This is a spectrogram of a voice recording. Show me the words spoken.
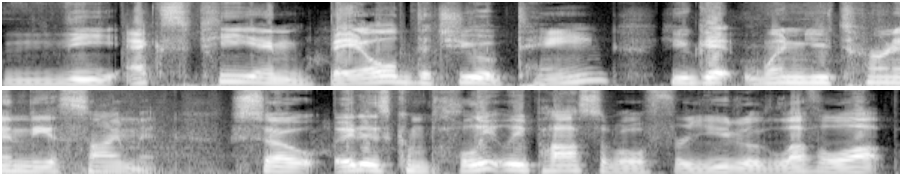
the XP and bayld that you obtain, you get when you turn in the assignment. So it is completely possible for you to level up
